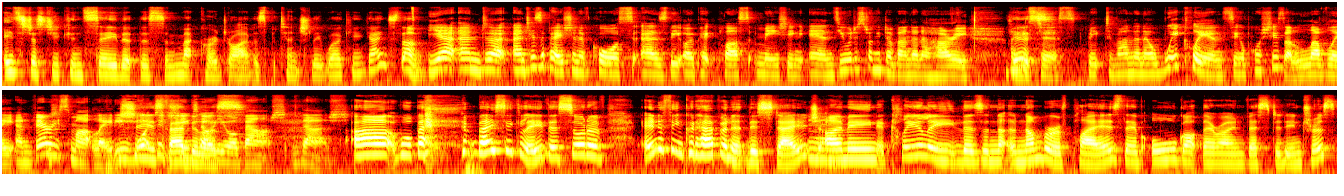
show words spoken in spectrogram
it's just you can see that there's some macro drivers potentially working against them. Yeah, and uh, anticipation, of course, as the OPEC Plus meeting ends. You were just talking to Vandana Hari. Yes. I used to speak to Vandana weekly in Singapore. She's a lovely and very smart lady. She what did fabulous. she tell you about that? Uh, well, basically, there's sort of anything could happen at this stage. Mm. I mean, clearly there's a, number of players. They've all got their own vested interests.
